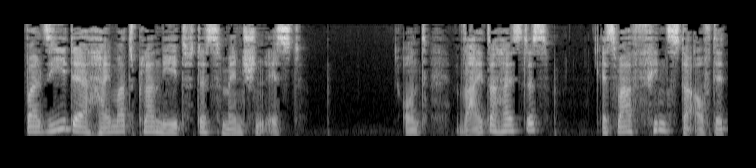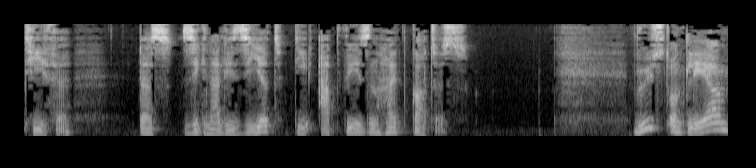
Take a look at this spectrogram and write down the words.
weil sie der Heimatplanet des Menschen ist. Und weiter heißt es, es war finster auf der Tiefe, das signalisiert die Abwesenheit Gottes. Wüst und leer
